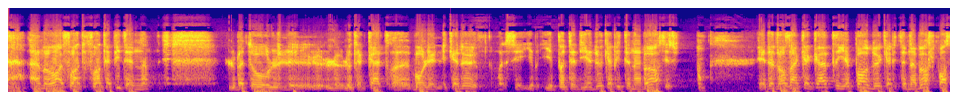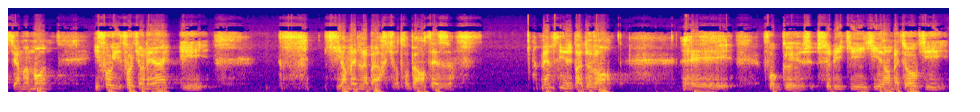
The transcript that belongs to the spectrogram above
qu'à un moment, il faut un, il faut un capitaine. Le bateau, le, le, le K4, bon, les, les K2, il y a peut-être il y a deux capitaines à bord, c'est. Et dans un K4, il n'y a pas deux capitaines à bord. Je pense qu'il y a un moment, il faut, faut qu'il y en ait un qui, qui emmène la barque, entre parenthèses. Même s'il n'est pas devant. Et faut que celui qui, est dans le bateau, qui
